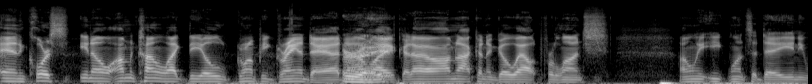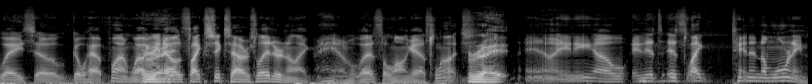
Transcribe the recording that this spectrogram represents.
and of course, you know, I'm kind of like the old grumpy granddad. Right. I'm like, no, I'm not going to go out for lunch. I only eat once a day anyway, so go have fun. Well, you know, it's like six hours later, and I'm like, man, well, that's a long ass lunch. Right. You know, and, you know, and it's it's like ten in the morning.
